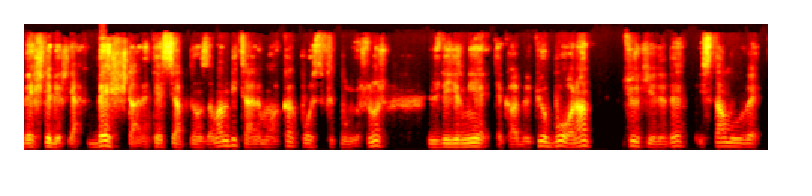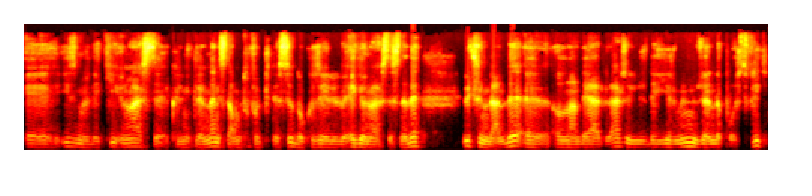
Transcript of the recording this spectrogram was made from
beşte bir. Yani beş tane test yaptığınız zaman bir tane muhakkak pozitiflik buluyorsunuz. Yüzde yirmiye tekabül ediyor. Bu oran Türkiye'de de İstanbul ve e, İzmir'deki üniversite kliniklerinden İstanbul Tıp Fakültesi, 9 Eylül ve Ege Üniversitesi'nde de Üçünden de e, alınan değerler yüzde yirminin üzerinde pozitiflik.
